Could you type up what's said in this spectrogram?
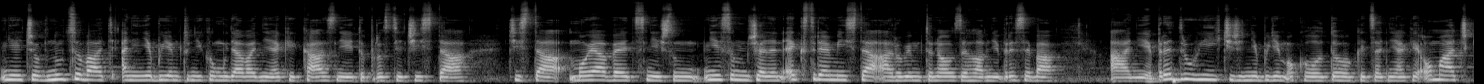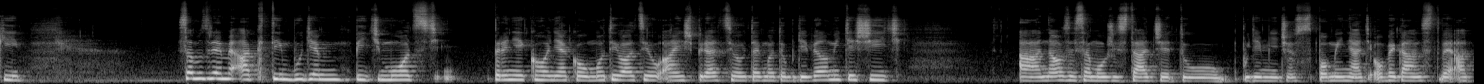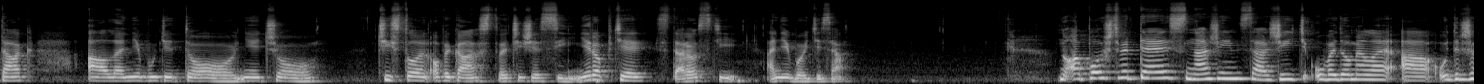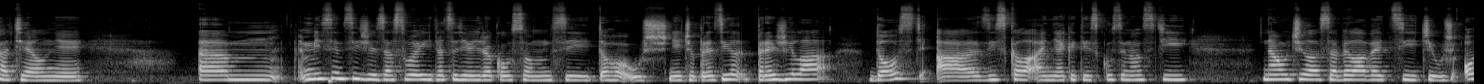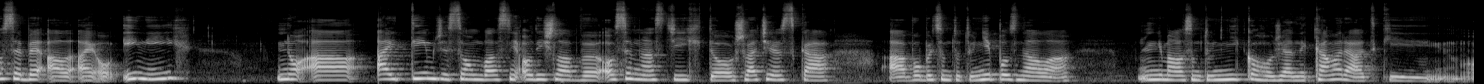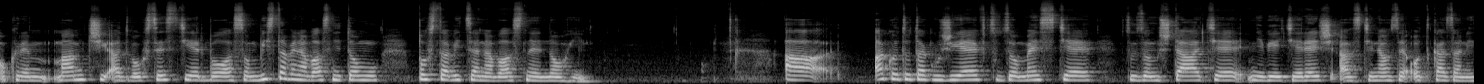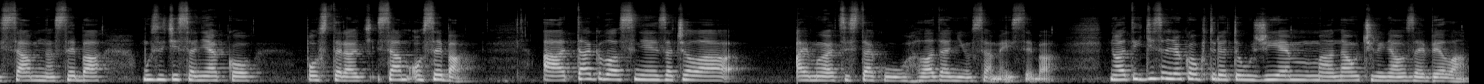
niečo vnúcovať, ani nebudem tu nikomu dávať nejaké kázne, je to proste čistá, čistá moja vec, nie som, nie som žiaden extrémista a robím to naozaj hlavne pre seba a nie pre druhých, čiže nebudem okolo toho kecať nejaké omáčky. Samozrejme, ak tým budem byť môcť pre niekoho nejakou motiváciou a inšpiráciou, tak ma to bude veľmi tešiť. A naozaj sa môže stať, že tu budem niečo spomínať o vegánstve a tak, ale nebude to niečo čisto len o vegánstve, čiže si nerobte starosti a nebojte sa. No a po štvrté, snažím sa žiť uvedomele a udržateľne. Um, myslím si, že za svojich 29 rokov som si toho už niečo prežila dosť a získala aj nejaké tie skúsenosti. Naučila sa veľa vecí, či už o sebe, ale aj o iných. No a aj tým, že som vlastne odišla v 18 do Švačiarska a vôbec som to tu nepoznala, Nemala som tu nikoho, žiadne kamarátky, okrem mamči a dvoch sestier. Bola som vystavená vlastne tomu postaviť sa na vlastné nohy. A ako to tak už je v cudzom meste, v cudzom štáte, neviete reč a ste naozaj odkázaní sám na seba, musíte sa nejako postarať sám o seba. A tak vlastne začala aj moja cesta ku hľadaniu samej seba. No a tých 10 rokov, ktoré to už žijem, ma naučili naozaj veľa.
